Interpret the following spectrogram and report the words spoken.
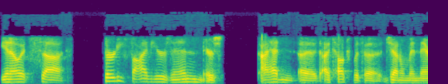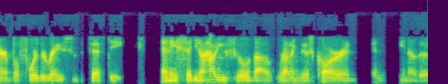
You know, it's uh 35 years in. There's I hadn't uh, I talked with a gentleman there before the race in the 50 and he said, you know, how do you feel about running this car and and you know the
